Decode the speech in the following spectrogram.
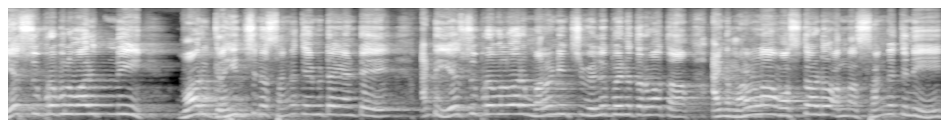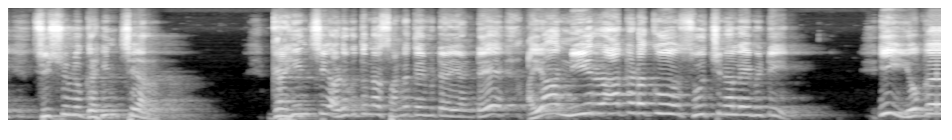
యేసు ప్రభుల వారిని వారు గ్రహించిన సంగతి ఏమిటంటే అంటే యేసు ప్రభుల వారు మరణించి వెళ్ళిపోయిన తర్వాత ఆయన మరలా వస్తాడు అన్న సంగతిని శిష్యులు గ్రహించారు. గ్రహించి అడుగుతున్న సంగతి ఏమిటంటే అయా నీ రాకడకు సూచనలు ఏమిటి ఈ యుగ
